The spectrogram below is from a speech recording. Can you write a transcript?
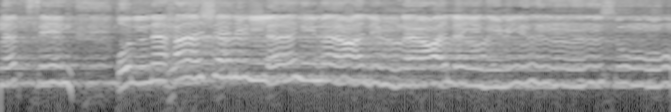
نفسه؟ قلنا حاش لله ما علمنا عليه من سوء.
